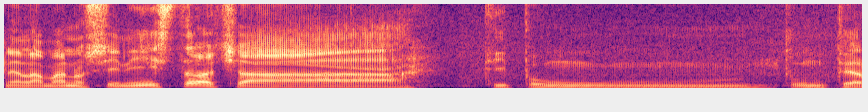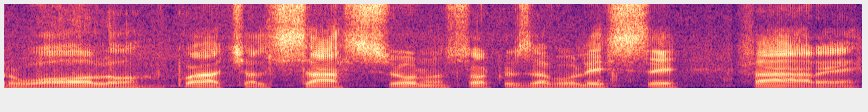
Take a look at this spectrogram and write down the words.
nella mano sinistra c'ha tipo un punteruolo qua c'ha il sasso non so cosa volesse fare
